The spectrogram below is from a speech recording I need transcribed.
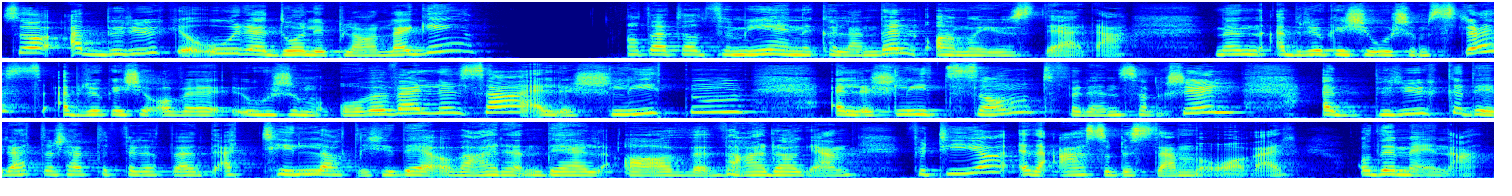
Så jeg bruker ordet dårlig planlegging at jeg har tatt for mye inn i kalenderen, og jeg må justere. Men jeg bruker ikke ord som stress, jeg bruker ikke over, ord som overveldelse eller sliten eller slitsomt, for den saks skyld. Jeg bruker de rett og slett for at jeg, jeg tillater ikke det å være en del av hverdagen. For tida er det jeg som bestemmer over. Og det mener jeg.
